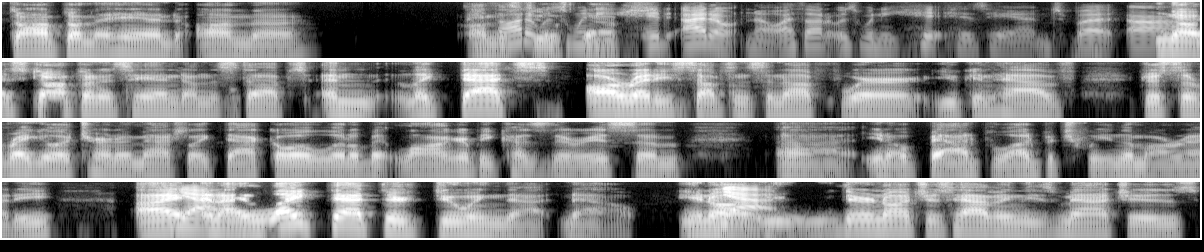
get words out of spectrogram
stomped on the hand on the on I thought it was steps. when he hit. I don't know. I thought it was when he hit his hand, but um... no, he stomped on his hand on the steps, and like that's already substance enough where you can have just a regular tournament match like that go a little bit longer because there is some, uh, you know, bad blood between them already. I yeah. and I like that they're doing that now. You know, yeah. they're not just having these matches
